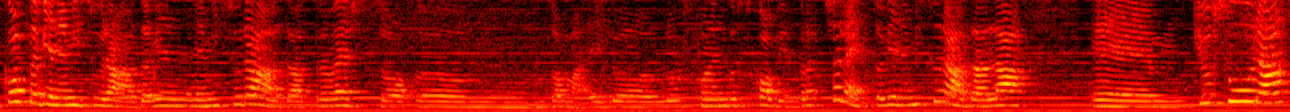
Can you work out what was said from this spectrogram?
Cosa viene misurata? Viene misurata attraverso ehm, insomma, il, lo- il fonendoscopio e il braccialetto, viene misurata la ehm, chiusura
